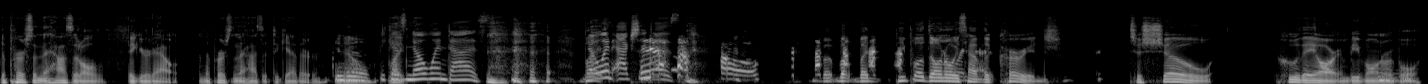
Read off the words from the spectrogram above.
the person that has it all figured out and the person that has it together, you know. Mm-hmm. Because like, no one does. but, no one actually does. No. but but but people don't no always have does. the courage to show who they are and be vulnerable.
